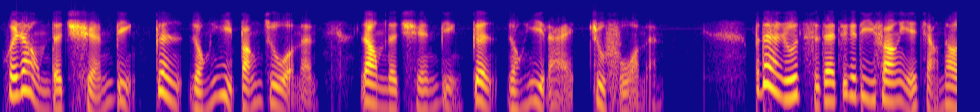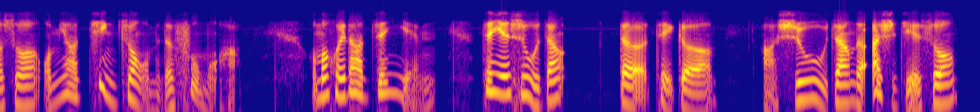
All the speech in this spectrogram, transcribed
会让我们的权柄。更容易帮助我们，让我们的权柄更容易来祝福我们。不但如此，在这个地方也讲到说，我们要敬重我们的父母。哈，我们回到箴言，箴言十五章的这个啊十五章的二十节说，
